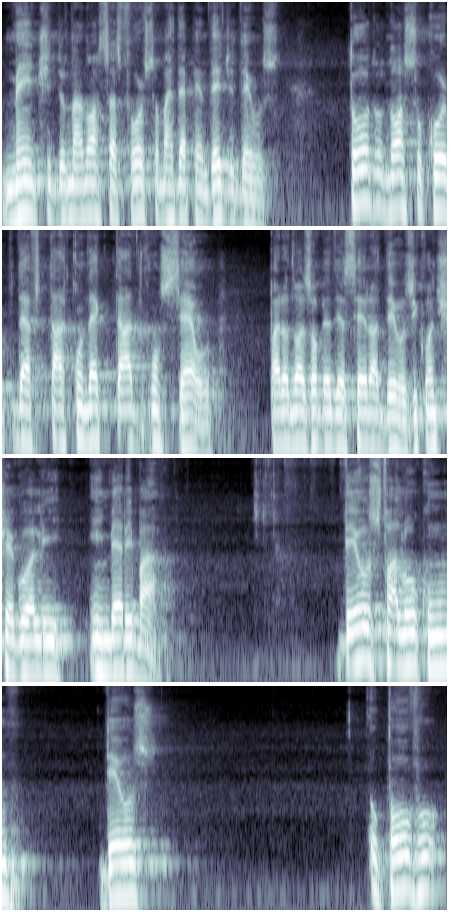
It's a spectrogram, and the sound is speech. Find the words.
mente, das nossas forças, mas depender de Deus. todo o nosso corpo deve estar conectado com o céu para nós obedecer a Deus. E quando chegou ali em Meribá, Deus falou com Deus, o povo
